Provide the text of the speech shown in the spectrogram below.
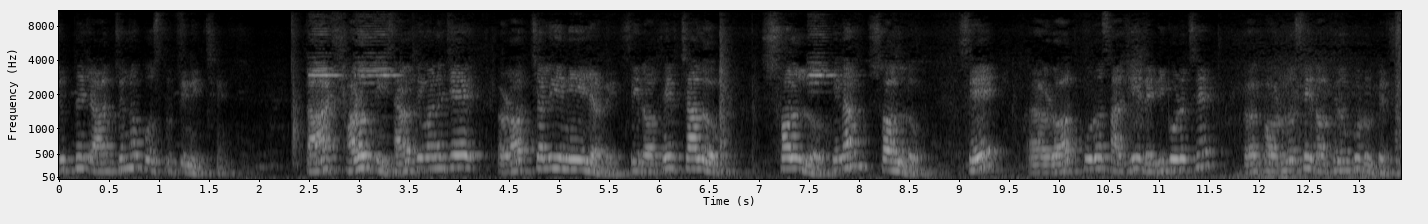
যুদ্ধে যাওয়ার জন্য প্রস্তুতি নিচ্ছে। তার সারথি সারথি মানে যে রথ চালিয়ে নিয়ে যাবে সেই রথের চালক শল্য কি নাম? শল্য সে রথ পুরো সাজিয়ে রেডি করেছে, এবার কর্ণ সেই রথের উপর উঠেছে।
